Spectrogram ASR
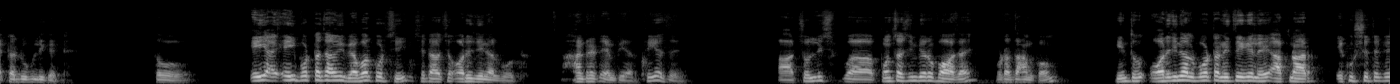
একটা ডুপ্লিকেট তো এই এই বোর্ডটা যা আমি ব্যবহার করছি, সেটা হচ্ছে অরিজিনাল বোর্ড হান্ড্রেড এম্পিয়ার ঠিক আছে? আর চল্লিশ পঞ্চাশ এম্পিয়ারও পাওয়া যায় ওটা দাম কম। কিন্তু অরিজিনাল বোর্ডটা নিতে গেলে আপনার একুশশো থেকে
